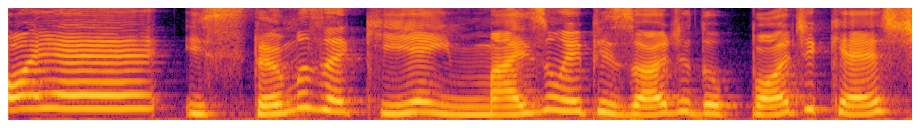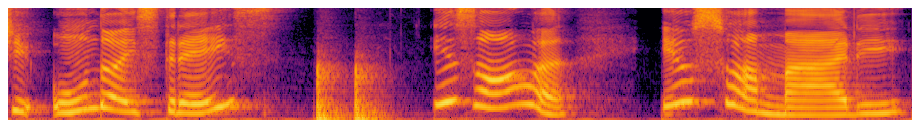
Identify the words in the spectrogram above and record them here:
Oiê! Estamos aqui em mais um episódio do podcast 123 Isola. Eu sou a Mari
